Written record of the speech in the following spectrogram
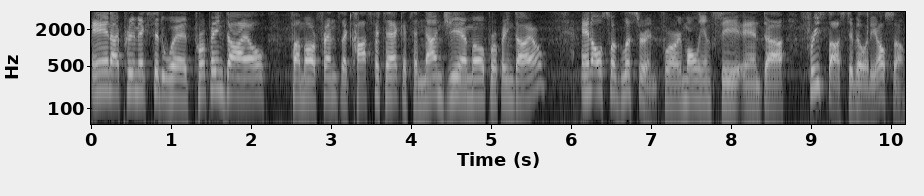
And I premix it with propanediol from our friends at Cosphatec. It's a non-GMO propanediol. And also glycerin for emolliency and uh, freeze-thaw stability also.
